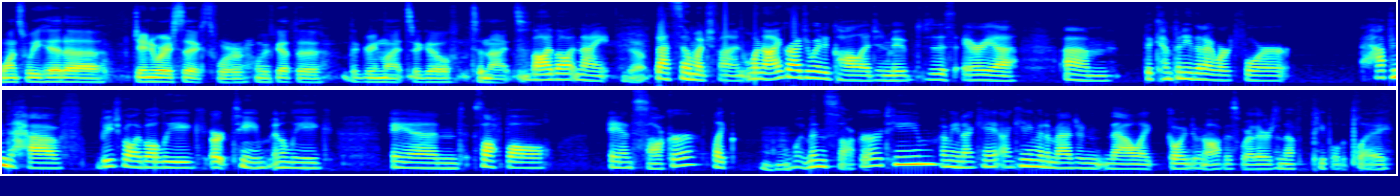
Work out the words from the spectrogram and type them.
once we hit uh, January sixth, we're we've got the the green light to go tonight. Volleyball at night. Yeah. That's so much fun. When I graduated college and moved to this area, um, the company that I worked for happened to have beach volleyball league or team in a league and softball and soccer, like women's soccer team. I mean, I can't I can't even imagine now like going to an office where there's enough people to play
